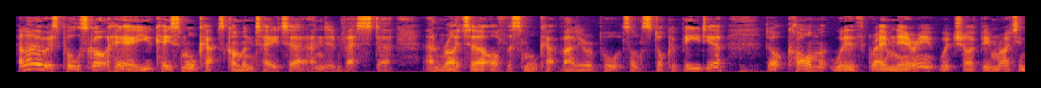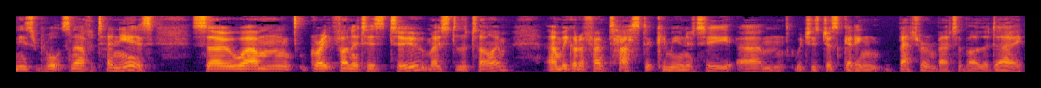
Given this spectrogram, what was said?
Hello, it's Paul Scott here, UK small caps commentator and investor, and writer of the Small Cap Value Reports on Stockopedia.com with Graham Neary, which I've been writing these reports now for 10 years. So um, great fun it is too, most of the time. And we've got a fantastic community, um, which is just getting better and better by the day.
